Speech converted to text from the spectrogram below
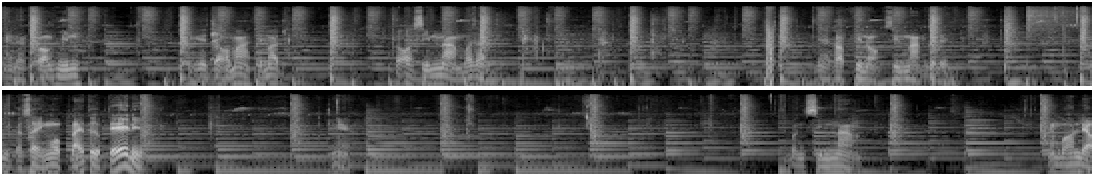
นี่แหละกองหินที่เจ้าเอามาสิมาต่อซิมน้ำว่าสั่นเนี่ยครับพี่น้องซิมน้ำก็เลยนี่ก็ใส่งบหลายเติบเต้นี่เนี่ยบิ่งซิมน้ำยังบอลแล้ว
